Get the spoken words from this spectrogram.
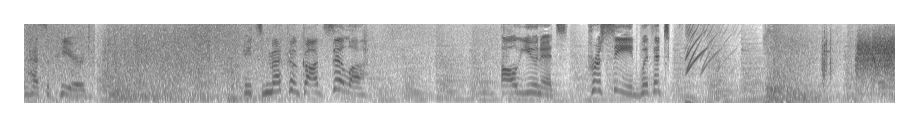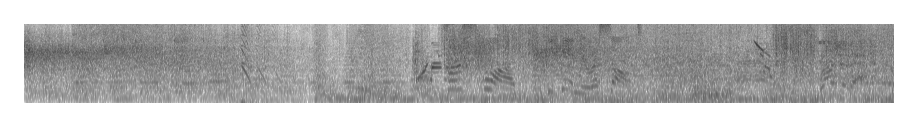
Has appeared. It's Mecha Godzilla! All units, proceed with it. First squad, begin your assault. Roger that.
